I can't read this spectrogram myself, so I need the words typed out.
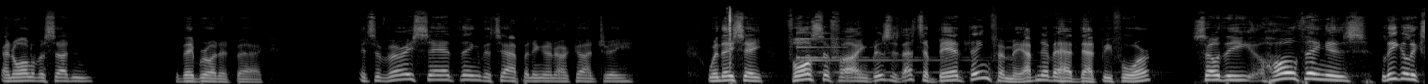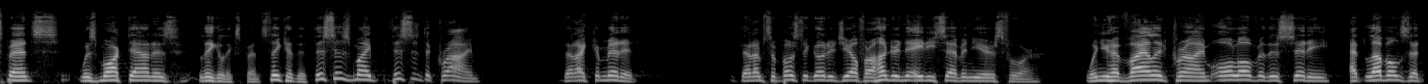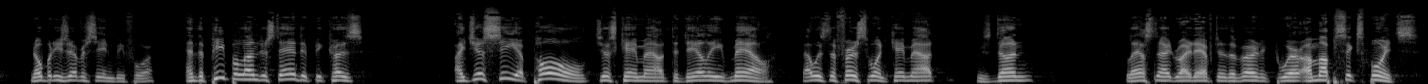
And all of a sudden, they brought it back. It's a very sad thing that's happening in our country. When they say falsifying business, that's a bad thing for me. I've never had that before. So the whole thing is legal expense was marked down as legal expense. Think of it. This is my this is the crime that I committed that I'm supposed to go to jail for 187 years for. When you have violent crime all over this city at levels that nobody's ever seen before. And the people understand it because I just see a poll just came out, the Daily Mail. That was the first one, came out, it was done last night right after the verdict, where I'm up six points.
